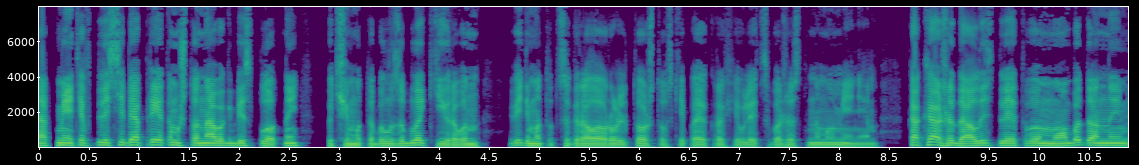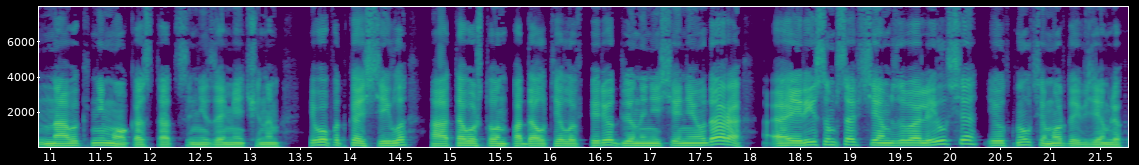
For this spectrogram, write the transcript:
Отметив для себя при этом, что навык бесплотный, почему-то был заблокирован. Видимо, тут сыграла роль то, что вскипая кровь является божественным умением. Как и ожидалось, для этого моба данный навык не мог остаться незамеченным — его подкосило, а от того, что он подал тело вперед для нанесения удара, Айрисом совсем завалился и уткнулся мордой в землю.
